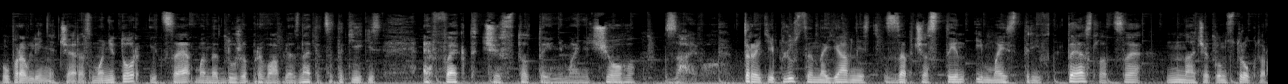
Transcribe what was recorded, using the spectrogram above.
управління через монітор, і це мене дуже приваблює. Знаєте, це такий якийсь ефект чистоти, немає нічого зайвого. Третій плюс це наявність запчастин і майстрів. Тесла це наче конструктор.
